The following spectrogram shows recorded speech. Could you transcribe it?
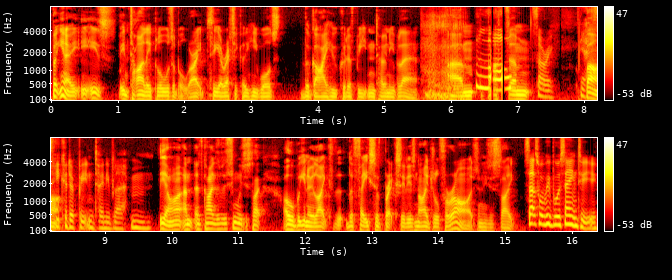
But you know, it is entirely plausible, right? Theoretically, he was the guy who could have beaten Tony Blair. Um, but, um, Sorry. Yes, But- he could have beaten Tony Blair. Mm. you know, and, and kind of this thing was just like, oh, but you know, like the, the face of Brexit is Nigel Farage, and he's just like, So that's what people were saying to you.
